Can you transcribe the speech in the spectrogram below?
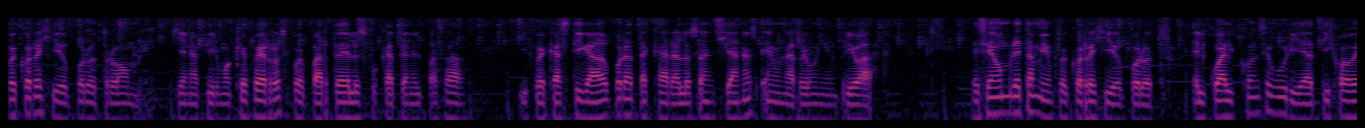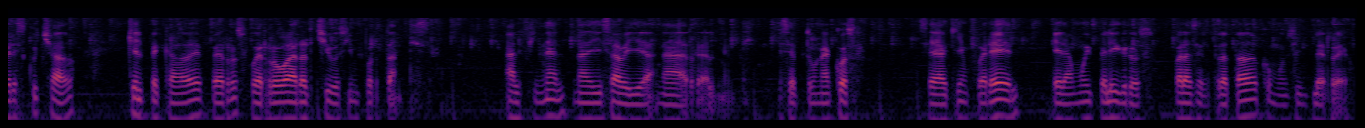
fue corregido por otro hombre, quien afirmó que Ferros fue parte de los Fukata en el pasado y fue castigado por atacar a los ancianos en una reunión privada. Ese hombre también fue corregido por otro, el cual con seguridad dijo haber escuchado que el pecado de Ferros fue robar archivos importantes. Al final nadie sabía nada realmente, excepto una cosa, sea quien fuera él, era muy peligroso para ser tratado como un simple reo.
